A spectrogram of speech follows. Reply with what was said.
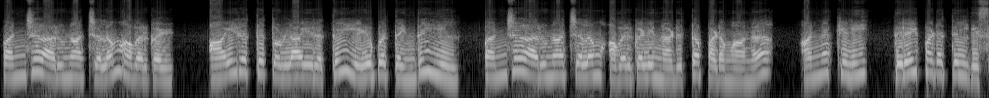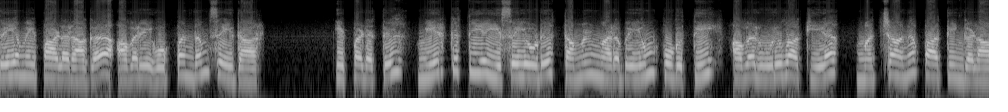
பஞ்சு அருணாச்சலம் அவர்கள். ஆயிரத்து தொள்ளாயிரத்து எழுபத்தைந்து இல் பஞ்சு அருணாச்சலம் அவர்களின் அடுத்த படமான அன்னக்கிளி திரைப்படத்தில் இசையமைப்பாளராக அவரை ஒப்பந்தம் செய்தார். இப்படத்தில் மேற்கத்திய இசையோடு தமிழ் மரபையும் புகுத்தி அவர் உருவாக்கிய மச்சான பாத்தீங்களா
